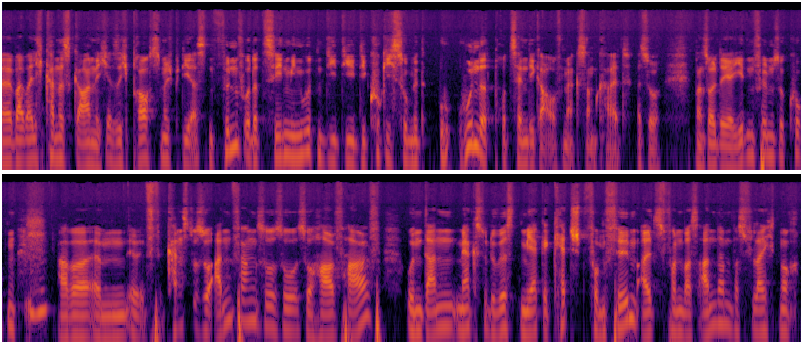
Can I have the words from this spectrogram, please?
Äh, weil, weil ich kann das gar nicht. Also ich brauche zum Beispiel die ersten fünf oder zehn Minuten, die, die, die gucke ich so mit hundertprozentiger Aufmerksamkeit. Also man sollte ja jeden Film so gucken, mhm. aber ähm, äh, kannst du so anfangen, so, so, so half-half und dann merkst du, du wirst mehr gecatcht vom Film als von was anderem, was vielleicht noch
